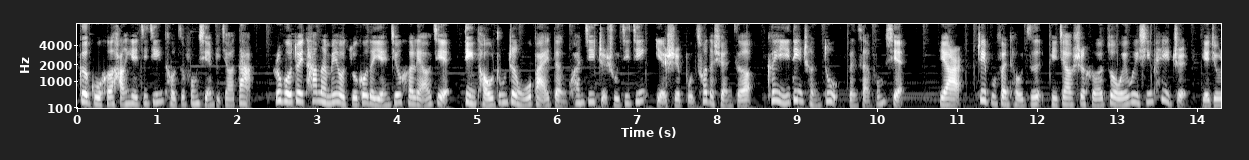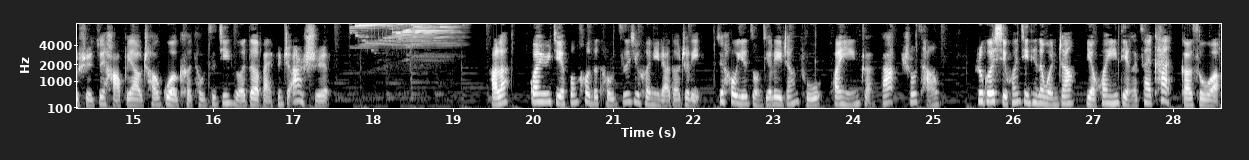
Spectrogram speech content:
个股和行业基金投资风险比较大。如果对他们没有足够的研究和了解，定投中证五百等宽基指数基金也是不错的选择，可以一定程度分散风险。第二，这部分投资比较适合作为卫星配置，也就是最好不要超过可投资金额的百分之二十。好了，关于解封后的投资就和你聊到这里，最后也总结了一张图，欢迎转发收藏。如果喜欢今天的文章，也欢迎点个再看，告诉我。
